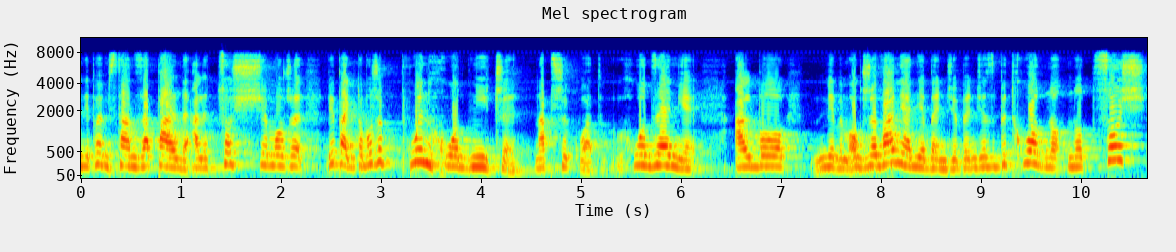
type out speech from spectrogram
nie powiem stan zapalny, ale coś się może, wie Pani, to może płyn chłodniczy, na przykład, chłodzenie, albo nie wiem, ogrzewania nie będzie, będzie zbyt chłodno. No coś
